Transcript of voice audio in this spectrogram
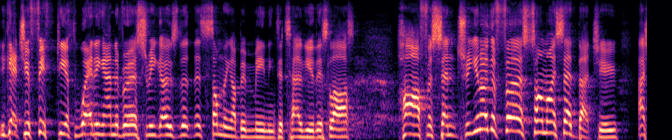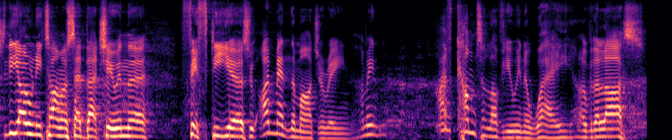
You get your 50th wedding anniversary, goes, there's something I've been meaning to tell you this last half a century. You know, the first time I said that to you, actually, the only time I've said that to you in the 50 years, I meant the margarine. I mean, I've come to love you in a way over the last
